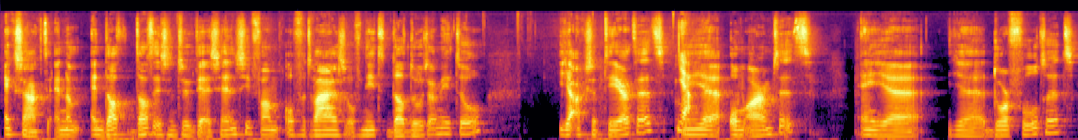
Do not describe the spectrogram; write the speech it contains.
Exact. En, dan, en dat, dat is natuurlijk de essentie van of het waar is of niet, dat doet er niet toe. Je accepteert het Ja. en je omarmt het en je, je doorvoelt het.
